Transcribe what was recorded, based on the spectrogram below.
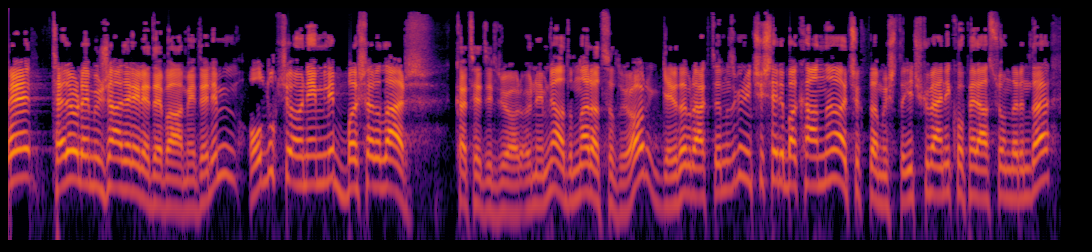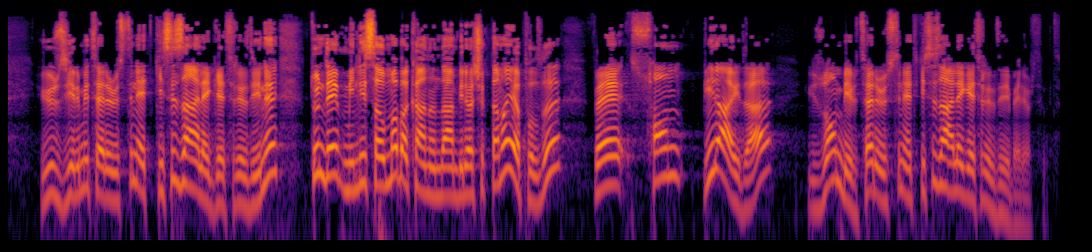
Ve terörle mücadeleyle devam edelim. Oldukça önemli başarılar kat ediliyor. Önemli adımlar atılıyor. Geride bıraktığımız gün İçişleri Bakanlığı açıklamıştı. İç güvenlik operasyonlarında 120 teröristin etkisiz hale getirildiğini. Dün de Milli Savunma Bakanlığı'ndan bir açıklama yapıldı ve son bir ayda 111 teröristin etkisiz hale getirildiği belirtildi.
